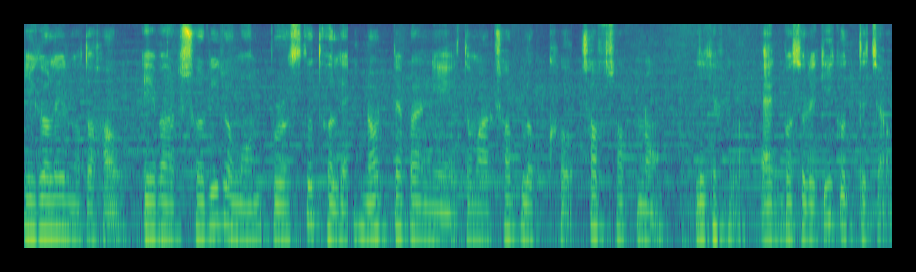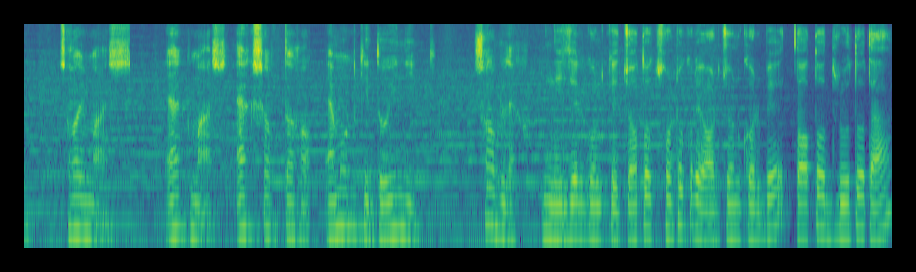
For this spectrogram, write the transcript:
ইগলের মতো হও। এবার শরীর ও মন প্রস্তুত হলে নোট পেপার নিয়ে তোমার সব লক্ষ্য, সব স্বপ্ন লিখে ফেলো। এক বছরে কি করতে চাও? ছয় মাস, এক মাস, এক সপ্তাহ, এমনকি দৈনিক সব লেখো। নিজের গোলকে যত ছোট করে অর্জন করবে তত দ্রুত তা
